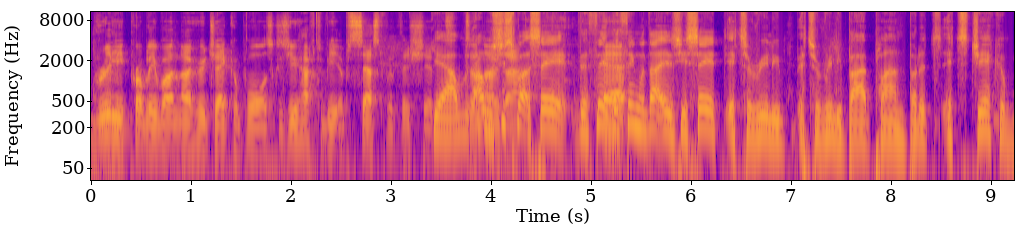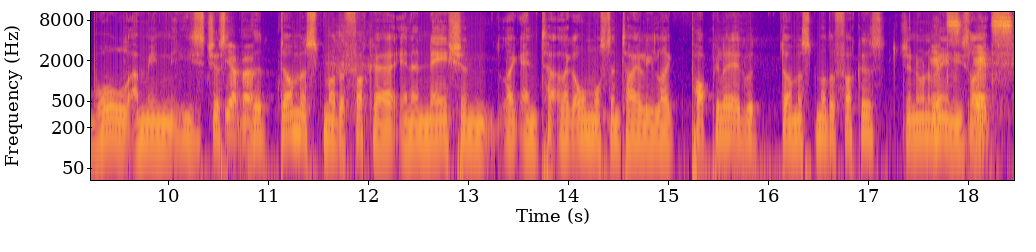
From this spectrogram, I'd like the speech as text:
really probably won't know who Jacob was because you have to be obsessed with this shit. Yeah, I, to was- I know was just that. about to say the thing. Uh, the thing with that is, you say it, it's a really, it's a really bad plan, but it's it's Jacob Wohl. I mean, he's just Yeah, but- the dumbest motherfucker in a nation like enti- like almost entirely like populated with dumbest motherfuckers. Do you know what I mean? It's, He's like, it's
